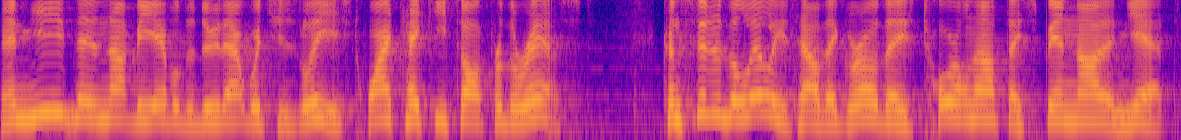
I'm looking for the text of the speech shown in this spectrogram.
And ye then not be able to do that which is least, why take ye thought for the rest? Consider the lilies, how they grow. They toil not, they spin not, and yet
